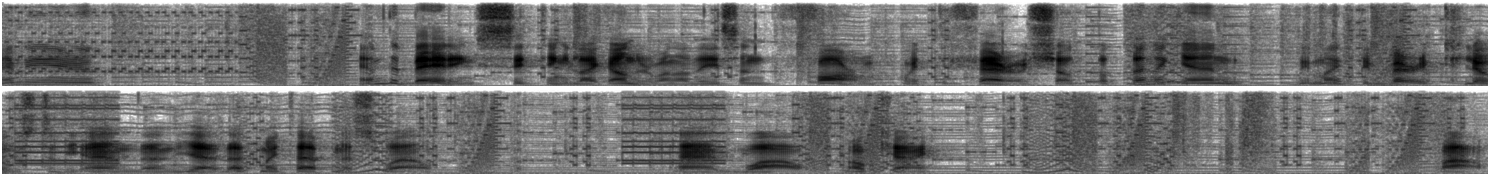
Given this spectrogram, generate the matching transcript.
Maybe... I'm debating sitting like under one of these and farm with the Pharaoh shot, but then again, we might be very close to the end, and yeah, that might happen as well. And wow, okay. Wow.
